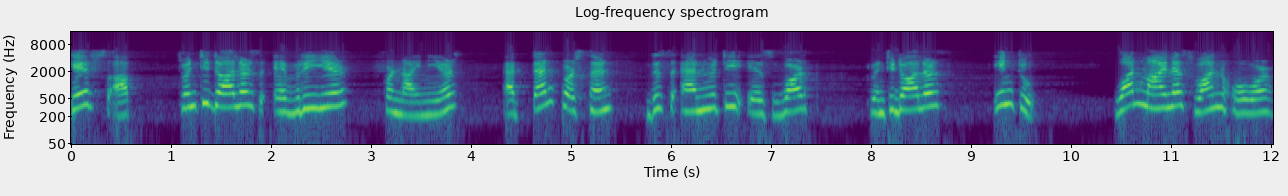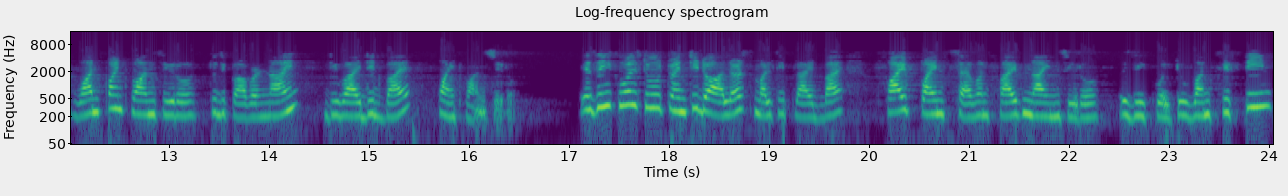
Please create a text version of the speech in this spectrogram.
gives up twenty dollars every year for nine years multiplied point seven zero twenty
